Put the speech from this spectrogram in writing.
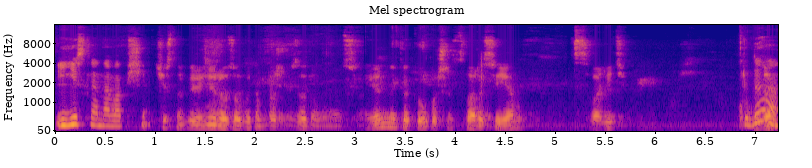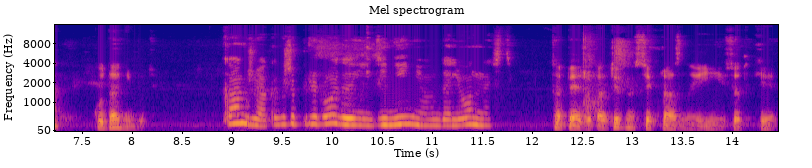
И есть ли она вообще? Честно говоря, ни разу об этом даже не задумывался. Наверное, как и у большинства россиян, свалить. Куда? Куда? Куда-нибудь. Как же, а как же природа, единение, удаленность? Опять же, потребности их разные, и все-таки,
